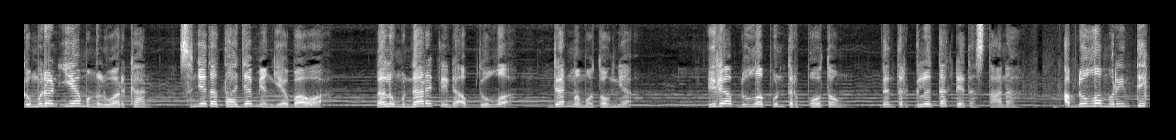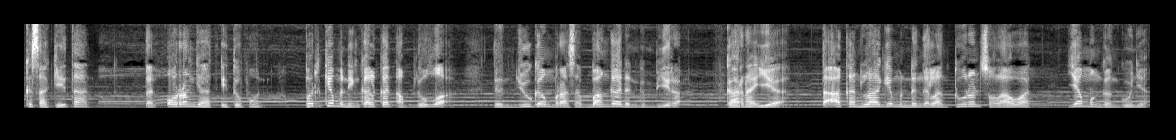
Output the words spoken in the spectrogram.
Kemudian ia mengeluarkan senjata tajam yang ia bawa, lalu menarik lidah Abdullah dan memotongnya. Lidah Abdullah pun terpotong dan tergeletak di atas tanah. Abdullah merintih kesakitan dan orang jahat itu pun pergi meninggalkan Abdullah dan juga merasa bangga dan gembira karena ia tak akan lagi mendengar lantunan solawat yang mengganggunya.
